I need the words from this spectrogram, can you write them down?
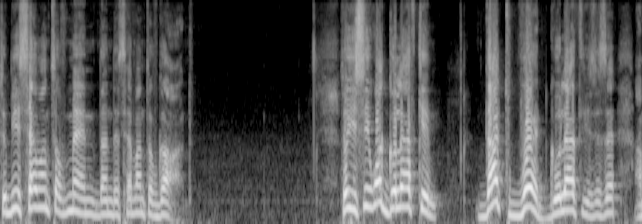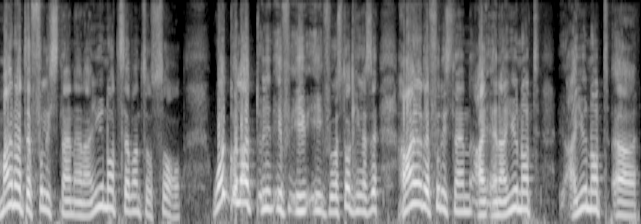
to be servants of men than the servant of God. So you see what Goliath came. That word Goliath used, he said, Am I not a Philistine and are you not servants of Saul? What Goliath, if, if, if he was talking, he said, Am I not a Philistine and are you not, are you not uh,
